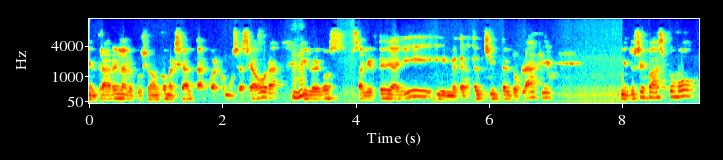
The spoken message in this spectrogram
entrar en la locución comercial tal cual como se hace ahora y luego salirte de allí y meterte el chip del doblaje. Y entonces vas como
